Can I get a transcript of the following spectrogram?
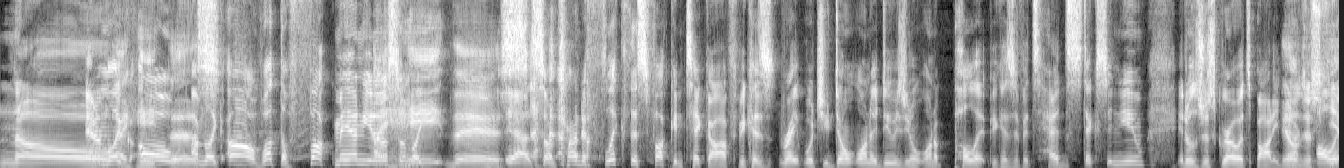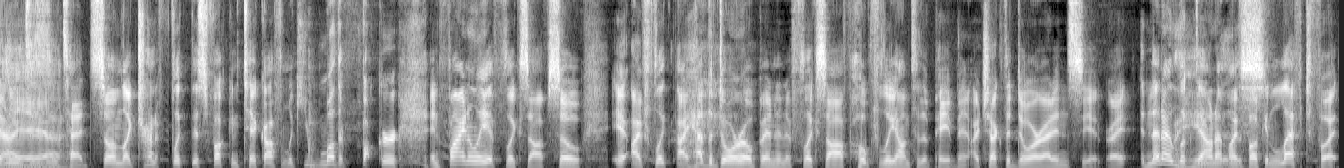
No, And I'm like, I oh, this. I'm like, oh, what the fuck, man? You know. I so I'm like, hate this. yeah, so I'm trying to flick this fucking tick off because right, what you don't want to do is you don't want to pull it because if its head sticks in you, it'll just grow its body back. It'll just- all yeah, it needs yeah, is its head. So I'm like trying to flick this fucking tick off. I'm like, you motherfucker, and finally it flicks off. So it, I flick, I had the door open and it flicks off, hopefully onto the pavement. I checked the door, I didn't see it, right, and then I look hate down at my fucking left foot,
